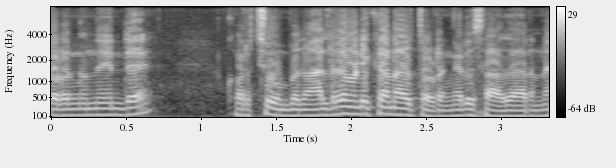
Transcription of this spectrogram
തുടങ്ങുന്നതിന്റെ കുറച്ച് മുമ്പ് നാലര മണിക്കാണ് അത് തുടങ്ങൽ സാധാരണ.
